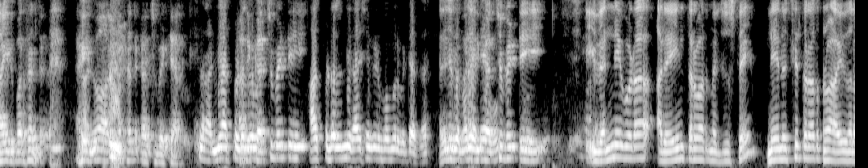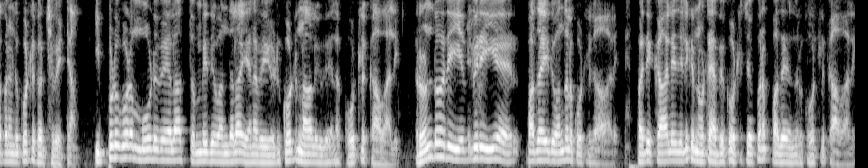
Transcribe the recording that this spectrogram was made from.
ఐదు పర్సెంట్. ఐదు ఆరు పర్సెంట్ ఖర్చు పెట్టారు. అన్ని హాస్పిటల్ ఖర్చు పెట్టి హాస్పిటల్ రాజశేఖర బొమ్మలు పెట్టారు సార్. అదే. ఖర్చు పెట్టి ఇవన్నీ కూడా అది అయిన తర్వాత మీరు చూస్తే నేను వచ్చిన తర్వాత ఐదు వందల పన్నెండు కోట్లు ఖర్చు పెట్టాం. ఇప్పుడు కూడా మూడు వేల తొమ్మిది వందల ఎనభై ఏడు కోట్లు నాలుగు వేల కోట్లు కావాలి. రెండోది ఎవ్రీ ఇయర్ పదహైదు వందల కోట్లు కావాలి. పది కాలేజీలకి నూట యాభై కోట్లు చొప్పున పదహైదు వందల కోట్లు కావాలి.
